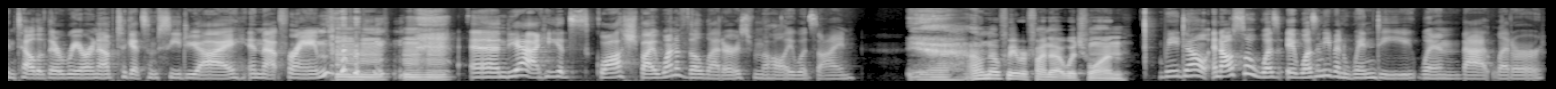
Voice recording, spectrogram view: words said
can tell that they're rearing up to get some CGI in that frame. Mhm, mhm. and yeah, he gets squashed by one of the letters from the Hollywood sign. Yeah, I don't know if we ever find out which one. We don't. And also was it wasn't even windy when that letter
